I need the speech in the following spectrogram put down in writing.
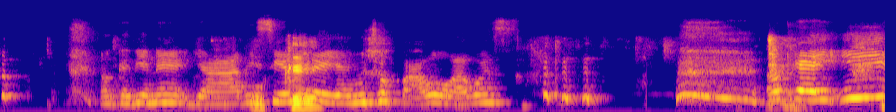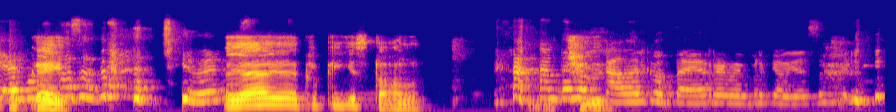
Aunque viene ya diciembre y hay mucho pavo, aguas. ok, y cosa otra chida. Ya, ya, creo que ya está. Anda enojado el JR, güey, porque había esa película.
